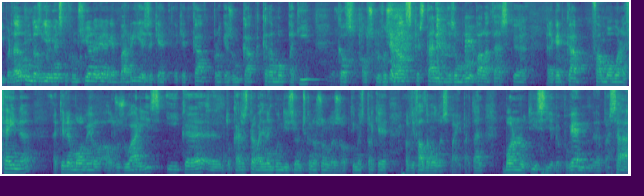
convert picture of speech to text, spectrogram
I per tant, un dels equipaments que funciona bé en aquest barri és aquest, aquest CAP, però que és un CAP que ha quedat molt petit, que els, els professionals que estan desenvolupant la tasca en aquest CAP fan molt bona feina, atenen molt bé els usuaris i que eh, en tot cas es treballen en condicions que no són les òptimes perquè els hi falta molt d'espai. Per tant, bona notícia que puguem eh, passar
